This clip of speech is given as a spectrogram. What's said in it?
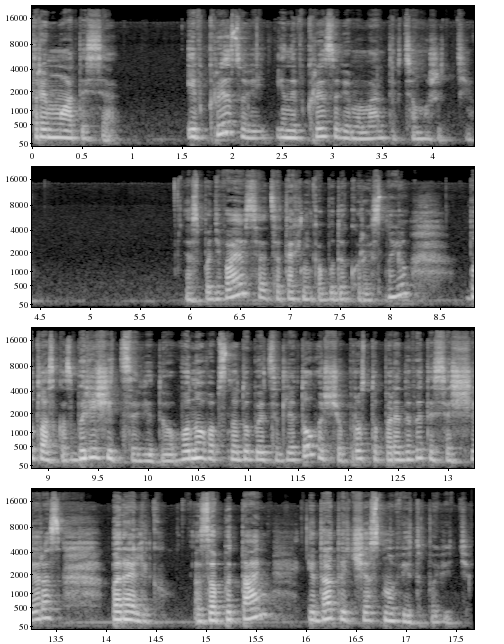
триматися і в кризові, і не в кризові моменти в цьому житті. Я сподіваюся, ця техніка буде корисною. Будь ласка, збережіть це відео. Воно вам знадобиться для того, щоб просто передивитися ще раз перелік запитань і дати чесну відповідь.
